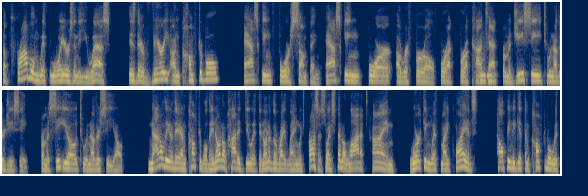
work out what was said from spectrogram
the problem with lawyers in the us is they're very uncomfortable asking for something asking for a referral for a for a contact mm-hmm. from a gc to another gc from a ceo to another ceo not only are they uncomfortable, they don't know how to do it. They don't have the right language process. So I spend a lot of time working with my clients, helping to get them comfortable with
